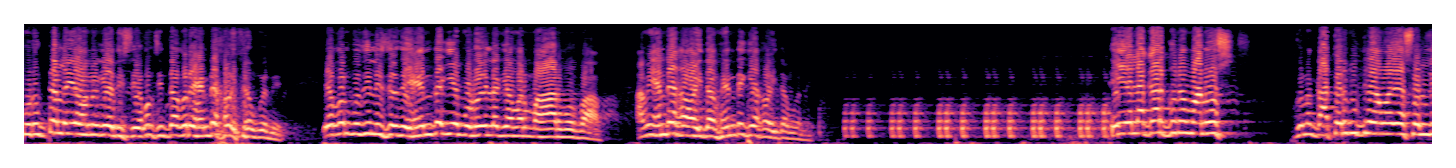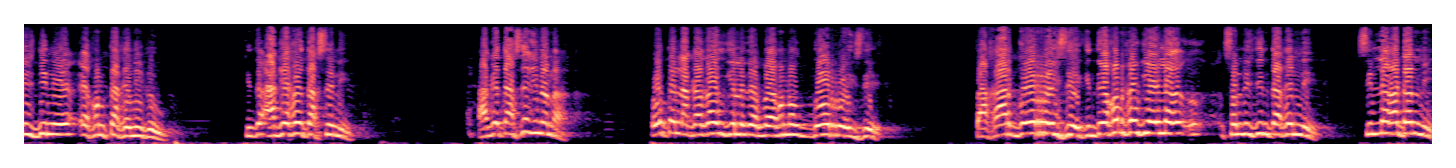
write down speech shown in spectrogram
মুরুখটা লইয়া হন গিয়া দিছে, এখন চিন্তা করে হেন্দে খাওয়াইতাম কেনে? এখন বুঝি লিছে যে হেন্দা গিয়ে বড়ই লাগে আমার মা আর মোর বাপ। আমি হেন্ডে খাওয়াইতাম, হেন্ডে গিয়ে খাওয়াইতাম কেন? এই এলাকার কোন মানুষ, কোন গাতের ভিতরে আমার চল্লিশ দিন এখন থাকেনি কেউ। কিন্তু আগে কেউ থাকছে নি আগে থাকছে কিনা না? ও তো লাগাগাঁও গেলে দেখব এখনও গড় রয়েছে। টাকার গড় রয়েছে, কিন্তু এখন কেউ গিয়ে চল্লিশ দিন থাকেননি? চিল্লা কাটাননি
